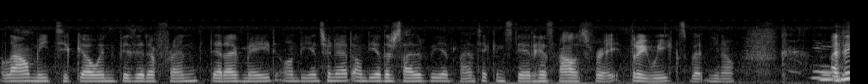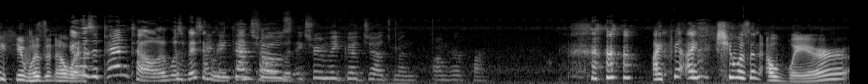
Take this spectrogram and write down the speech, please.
allow me to go and visit a friend that I've made on the internet on the other side of the Atlantic and stay at his house for eight, three weeks. But you know, I think she wasn't aware. It was a pen pal. It was basically. I think a pen that pal. shows but- extremely good judgment on her part. I think I think she wasn't aware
